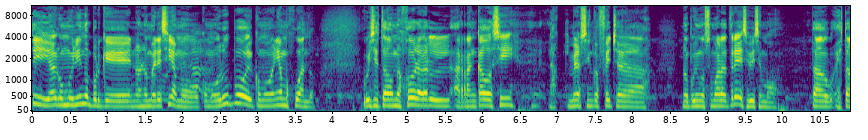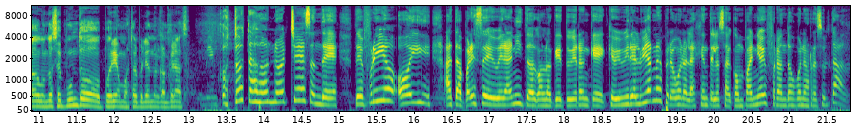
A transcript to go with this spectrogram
Sí, algo muy lindo porque nos lo merecíamos como grupo y como veníamos jugando. Hubiese estado mejor haber arrancado así, las primeras cinco fechas no pudimos sumar a tres y hubiésemos estado, con 12 puntos podríamos estar peleando el campeonato. Bien, costó estas dos noches de, de frío, hoy hasta parece de veranito con lo que tuvieron que, vivir el viernes, pero bueno, la gente los acompañó y fueron dos buenos resultados.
